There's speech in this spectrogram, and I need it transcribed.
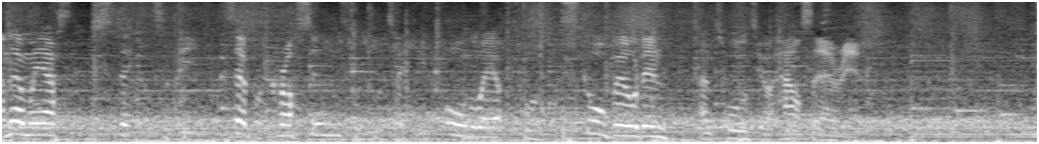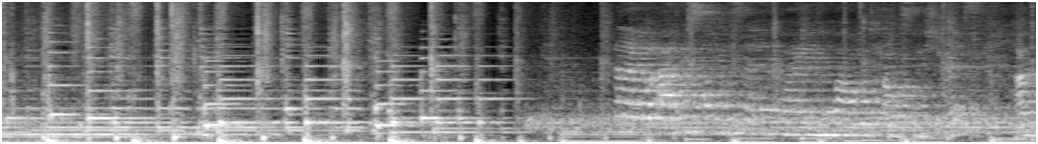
And then we ask that you stick to the zebra crossings, which will take you all the way up towards the school building and towards your house area. Hello, I'm Miss Robinson and this house mistress. I'm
